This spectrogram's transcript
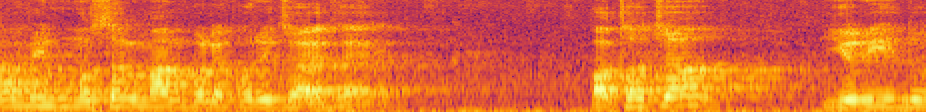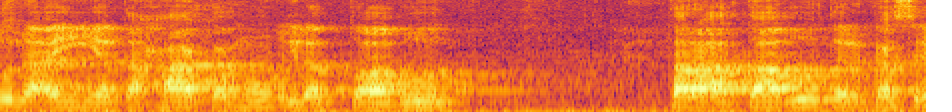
মুমিন মুসলমান বলে পরিচয় দেয়। অথচ তারা তাগুতের কাছে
